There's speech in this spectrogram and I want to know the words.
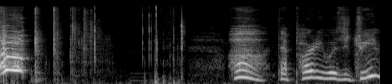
Ah! Oh, that party was a dream?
